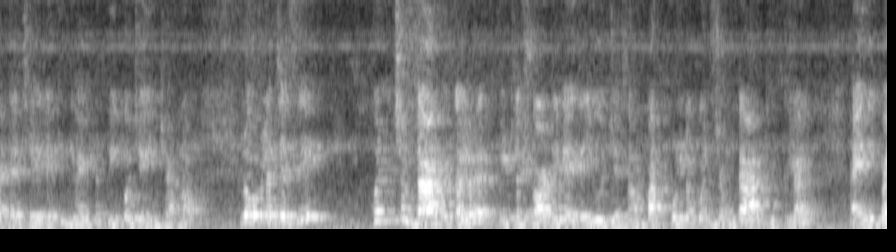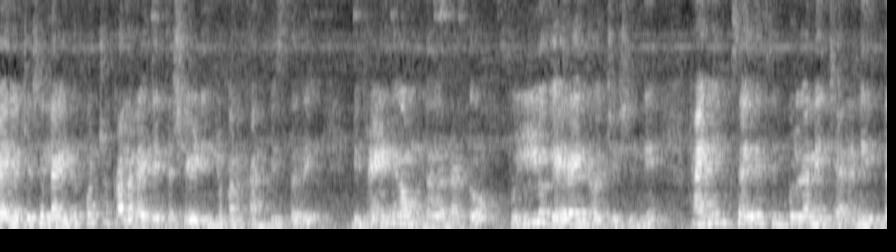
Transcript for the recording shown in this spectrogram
అటాచ్ చేయలేదు కింది వైపున పీకో చేయించాను. లోపల వచ్చేసి కొంచెం డార్క్ కలర్ ఇట్లా షార్టిన్ అయితే యూజ్ చేసాం పర్పుల్లో కొంచెం డార్క్ కలర్ అండ్ ఈ పైన వచ్చేసి లైట్ కొంచెం కలర్ అయితే ఇట్లా షేడింగ్లో మనకు కనిపిస్తుంది. డిఫరెంట్గా ఉంటుంది అన్నట్టు. ఫుల్ గేర్ అయితే వచ్చేసింది. హ్యాంగింగ్స్ అయితే సింపుల్గానే ఇచ్చానండి. ఇంత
